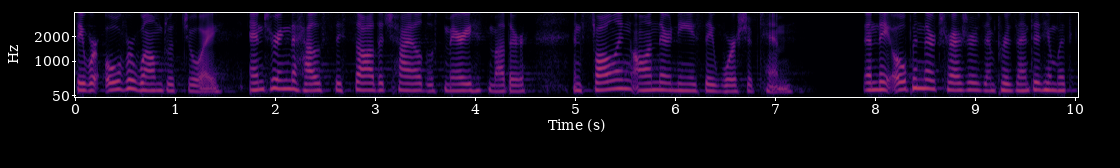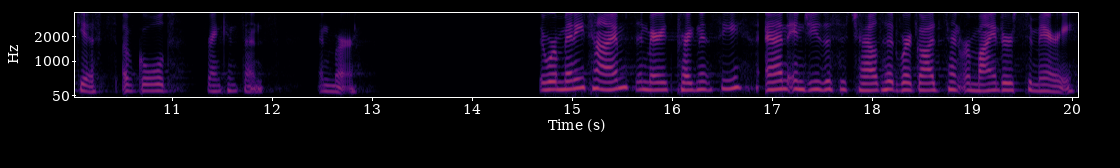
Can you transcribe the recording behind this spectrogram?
they were overwhelmed with joy. Entering the house, they saw the child with Mary, his mother, and falling on their knees, they worshiped him. Then they opened their treasures and presented him with gifts of gold, frankincense, and myrrh. There were many times in Mary's pregnancy and in Jesus' childhood where God sent reminders to Mary.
